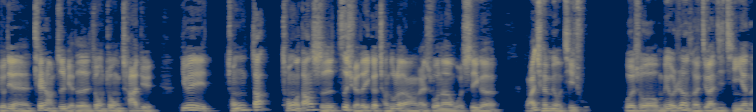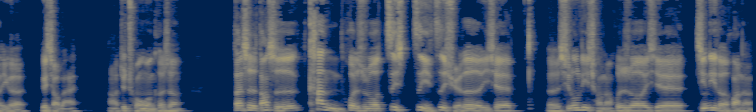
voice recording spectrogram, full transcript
有点天壤之别的这种这种差距。因为从当从我当时自学的一个程度上来说呢，我是一个完全没有基础，或者说没有任何计算机经验的一个一个小白啊，就纯文科生。但是当时看或者是说自己自己自学的一些呃心路历程呢，或者说一些经历的话呢。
